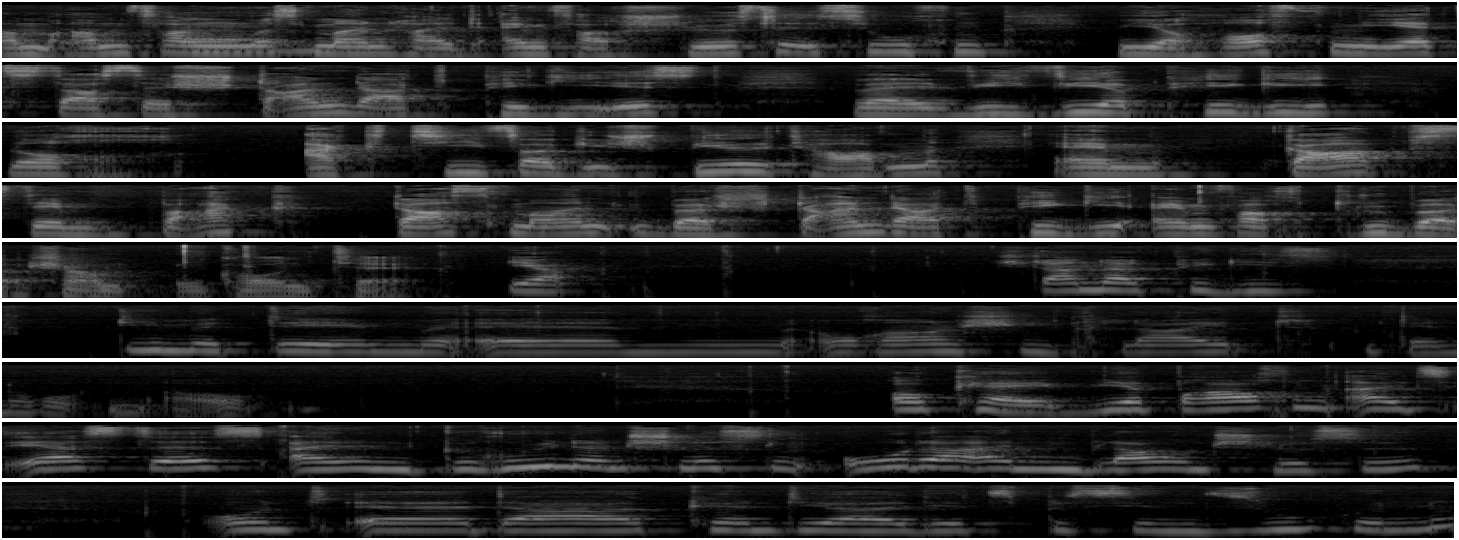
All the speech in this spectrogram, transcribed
Am Anfang muss man halt einfach Schlüssel suchen. Wir hoffen jetzt, dass es Standard Piggy ist, weil wie wir Piggy noch aktiver gespielt haben, ähm, gab es den Bug, dass man über Standard Piggy einfach drüber jumpen konnte. Ja. Standard-Piggies, die mit dem ähm, orangen Kleid und den roten Augen. Okay, wir brauchen als erstes einen grünen Schlüssel oder einen blauen Schlüssel. Und äh, da könnt ihr halt jetzt ein bisschen suchen.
